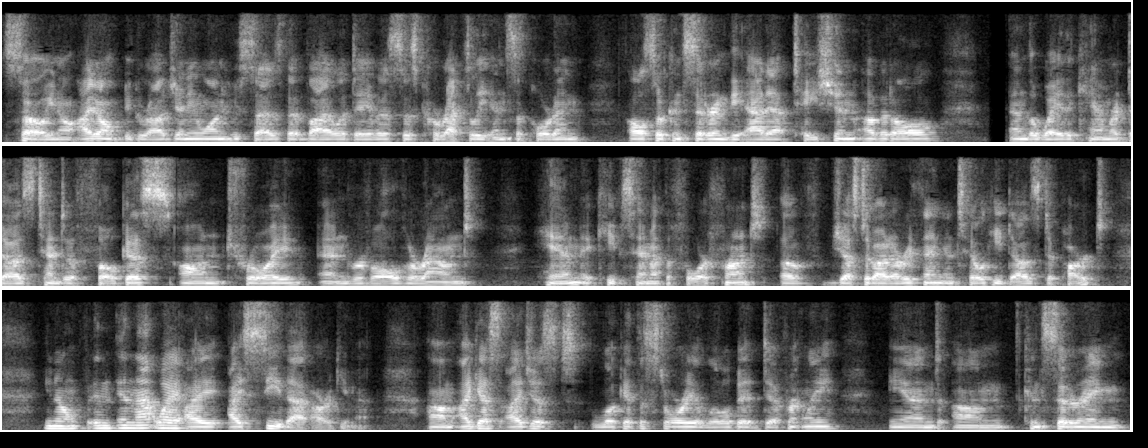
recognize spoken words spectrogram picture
so you know, I don't begrudge anyone who says that Viola Davis is correctly in supporting. Also considering the adaptation of it all and the way the camera does tend to focus on Troy and revolve around him, it keeps him at the forefront of just about everything until he does depart. You know, in, in that way, I, I see that argument. Um, I guess I just look at the story a little bit differently, and um, considering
